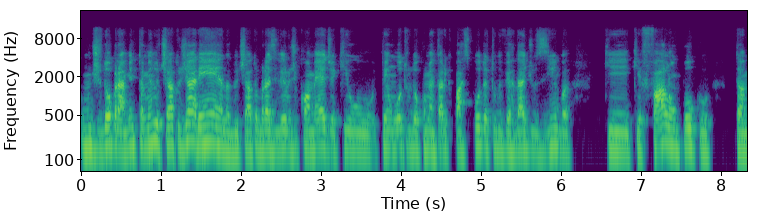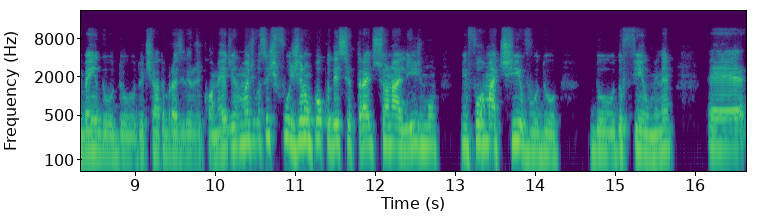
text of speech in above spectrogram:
um desdobramento também do teatro de arena, do teatro brasileiro de comédia, que o, tem um outro documentário que participou do É Tudo Verdade, o Zimba, que, que fala um pouco também do, do, do, teatro brasileiro de comédia, mas vocês fugiram um pouco desse tradicionalismo informativo do, do, do filme, né? É,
